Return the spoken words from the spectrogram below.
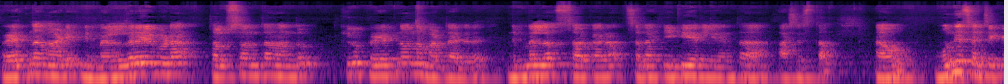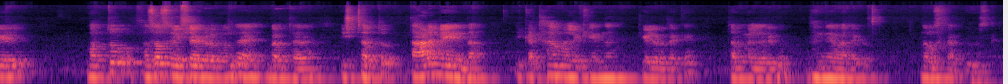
ಪ್ರಯತ್ನ ಮಾಡಿ ನಿಮ್ಮೆಲ್ಲರಿಗೂ ಕೂಡ ತಲುಪಿಸುವಂತ ಒಂದು ಕಿರು ಪ್ರಯತ್ನವನ್ನ ಮಾಡ್ತಾ ಇದ್ದೇವೆ. ನಿಮ್ಮೆಲ್ಲ ಸಹಕಾರ ಸದಾ ಹೀಗೆ ಇರಲಿ ಅಂತ ಆಶಿಸ್ತಾ ನಾವು ಮುಂದಿನ ಸಂಚಿಕೆಯಲ್ಲಿ ಮತ್ತು ಹೊಸ ಹೊಸ ವಿಷಯಗಳು ಮುಂದೆ ಬರ್ತಾರೆ ಇಷ್ಟೊತ್ತು ತಾಳ್ಮೆಯಿಂದ ಈ ಕಥಾ ಮಾಲಿಕೆಯನ್ನು ಕೇಳಿರೋದಕ್ಕೆ ತಮ್ಮೆಲ್ಲರಿಗೂ ಧನ್ಯವಾದಗಳು. ನಮಸ್ಕಾರ. ನಮಸ್ಕಾರ.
